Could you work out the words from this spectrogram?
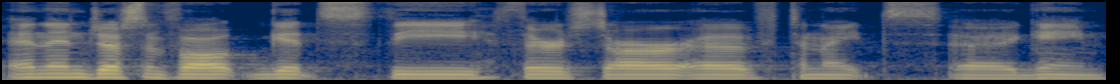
and then Justin Faulk gets the third star of tonight's uh, game.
